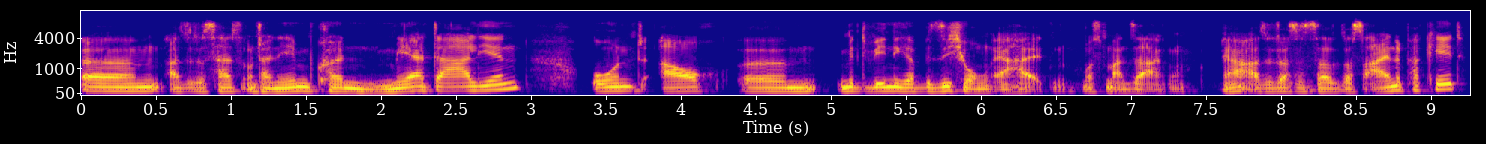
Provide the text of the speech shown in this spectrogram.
Ähm, also das heißt, Unternehmen können mehr Darlehen und auch ähm, mit weniger Besicherung erhalten, muss man sagen. Ja, also das ist das eine Paket.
